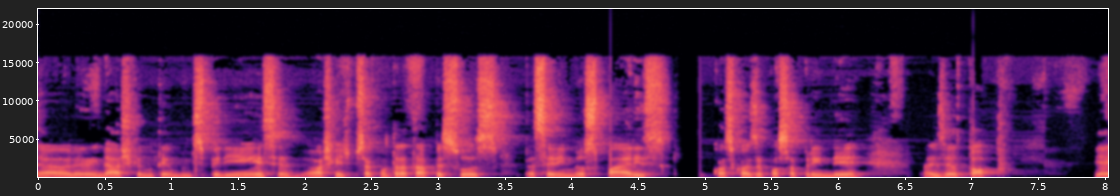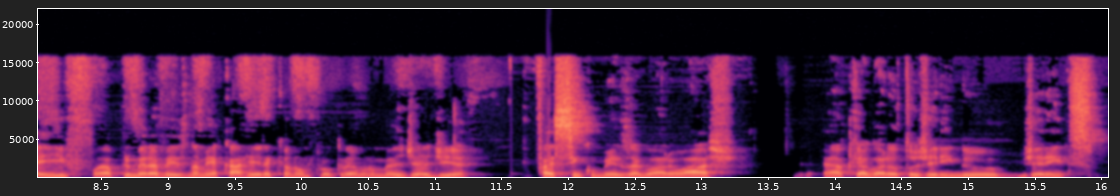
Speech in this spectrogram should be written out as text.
olha, eu ainda acho que eu não tenho muita experiência, eu acho que a gente precisa contratar pessoas para serem meus pares com as quais eu posso aprender, mas eu topo. E aí foi a primeira vez na minha carreira que eu não programo no meu dia a dia. Faz cinco meses agora, eu acho, é porque agora eu estou gerindo gerentes.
